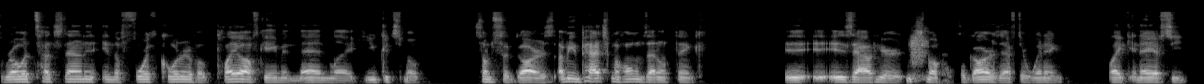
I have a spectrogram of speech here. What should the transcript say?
throw a touchdown in, in the fourth quarter of a playoff game and then like you could smoke some cigars. I mean Patrick Mahomes, I don't think is out here smoking cigars after winning like an AFC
